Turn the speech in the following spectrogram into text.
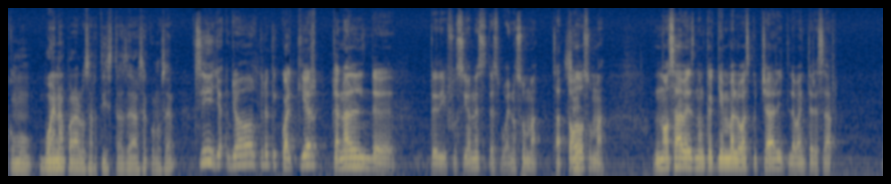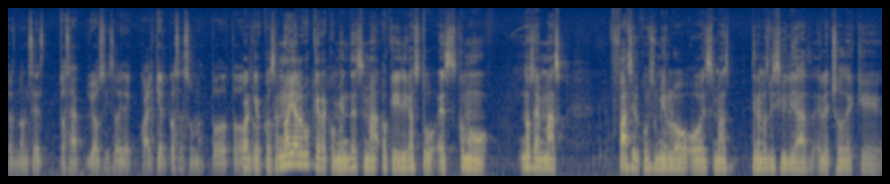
como buena para los artistas de darse a conocer? Sí, yo, yo creo que cualquier canal de, de difusión es, bueno, suma. O sea, todo suma. No sabes nunca quién va, lo va a escuchar y le va a interesar. Entonces, o sea, yo sí soy de cualquier cosa suma, todo, todo. Cualquier cosa. ¿No hay algo que recomiendes más, o que digas tú, es como, no sé, más fácil consumirlo o es más, tiene más visibilidad el hecho de que,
